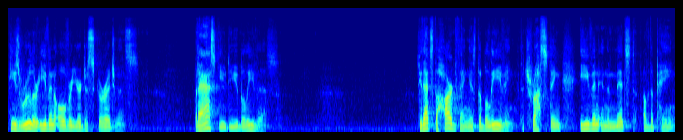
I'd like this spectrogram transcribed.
He's ruler even over your discouragements. But I ask you, do you believe this? See, that's the hard thing is the believing, the trusting, even in the midst of the pain.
